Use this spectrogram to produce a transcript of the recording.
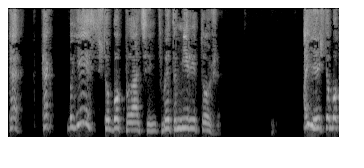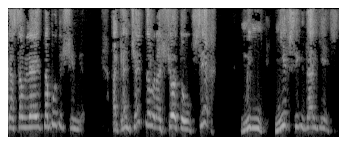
Как, как есть, что Бог платит, в этом мире тоже. А есть, что Бог оставляет на будущий мир окончательного расчета у всех мы не всегда есть.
